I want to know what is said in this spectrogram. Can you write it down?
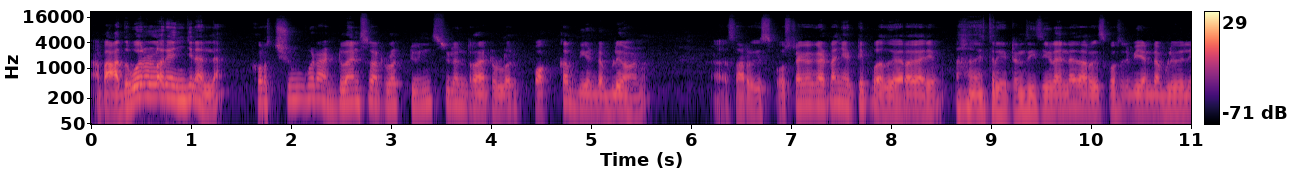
അപ്പോൾ അതുപോലുള്ള ഒരു എഞ്ചിനല്ല കുറച്ചും കൂടെ അഡ്വാൻസ്ഡ് ആയിട്ടുള്ള ട്വിൻ സിലിണ്ടർ ആയിട്ടുള്ള ഒരു പക്ക ബി എം ഡബ്ല്യു ആണ്. സർവീസ് കോസ്റ്റൊക്കെ കേട്ടാൽ ഞെട്ടിപ്പോൾ അത് വേറെ കാര്യം. ത്രീ ടെൻ സി സിയുടെ തന്നെ സർവീസ് കോസ്റ്റ് ബി എം ഡബ്ല്യുവിൽ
